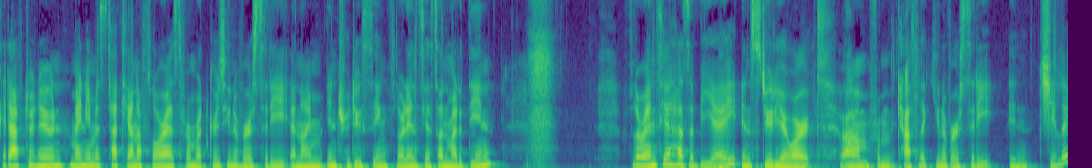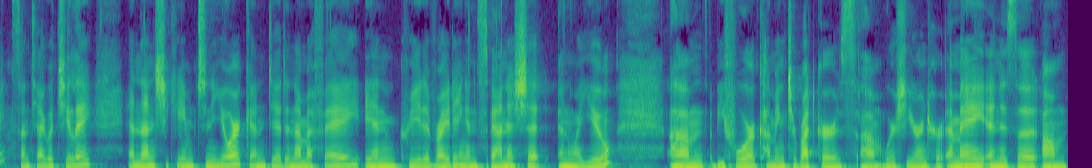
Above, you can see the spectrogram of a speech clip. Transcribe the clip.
Good afternoon. My name is Tatiana Flores from Rutgers University, and I'm introducing Florencia San Martin. Florencia has a BA in studio art um, from the Catholic University in Chile, Santiago, Chile. And then she came to New York and did an MFA in creative writing and Spanish at NYU um, before coming to Rutgers, um, where she earned her MA and is a um,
